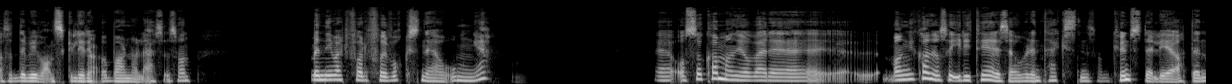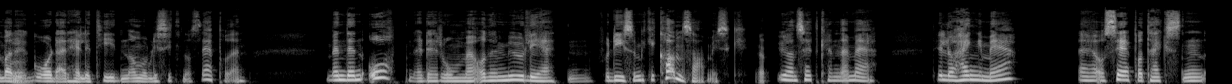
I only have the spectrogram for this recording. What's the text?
altså det blir vanskeligere for barn å lese sånn. Men i hvert fall for voksne og unge. Eh, og så kan man jo være Mange kan jo også irritere seg over den teksten sånn kunstnerlig, at den bare Mm. går der hele tiden, og må bli sittende og se på den. Men den åpner det rommet og den muligheten for de som ikke kan samisk, Ja. uansett hvem de er, til å henge med eh, og se på teksten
